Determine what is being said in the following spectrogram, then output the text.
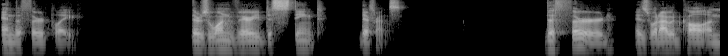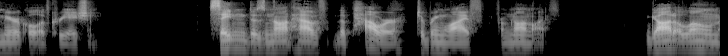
and the third plague? There's one very distinct difference. The third is what I would call a miracle of creation. Satan does not have the power to bring life from non life. God alone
